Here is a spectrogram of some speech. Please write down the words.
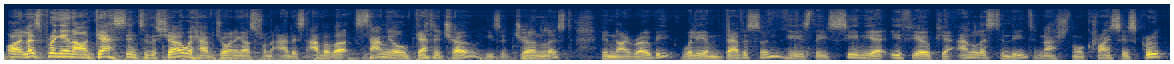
All right, let's bring in our guests into the show. We have joining us from Addis Ababa Samuel Getachew. He's a journalist in Nairobi. William Davison. He's the senior Ethiopia analyst in the International Crisis Group.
